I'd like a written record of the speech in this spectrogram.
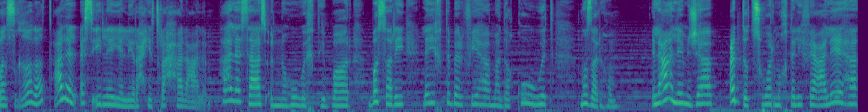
بس غلط على الأسئلة يلي رح يطرحها العالم. على أساس أنه هو اختبار بصري ليختبر فيها مدى قوة نظرهم. العالم جاب عدة صور مختلفة عليها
